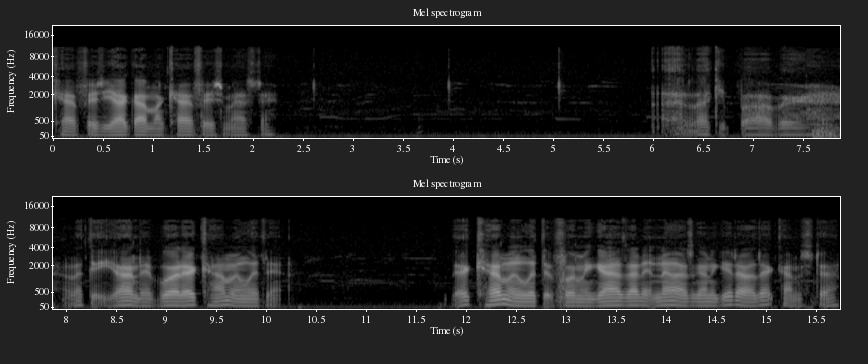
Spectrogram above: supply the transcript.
catfish. Yeah, I got my catfish master. Uh, lucky barber. Look at yonder, boy. They're coming with it. They're coming with it for me, guys. I didn't know I was gonna get all that kind of stuff.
